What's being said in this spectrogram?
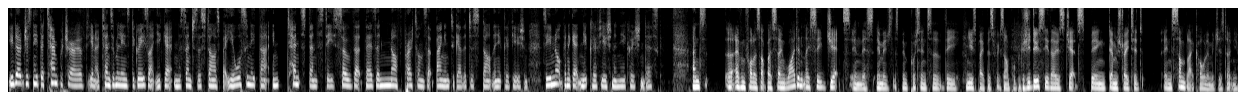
you don't just need the temperature of, you know, tens of millions of degrees like you get in the centers of stars, but you also need that intense density so that there's enough protons that bang in together to start the nuclear fusion. So you're not going to get nuclear fusion in the accretion disk. And uh, Evan follows up by saying, why didn't they see jets in this image that's been put into the newspapers, for example? Because you do see those jets being demonstrated in some black hole images, don't you?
